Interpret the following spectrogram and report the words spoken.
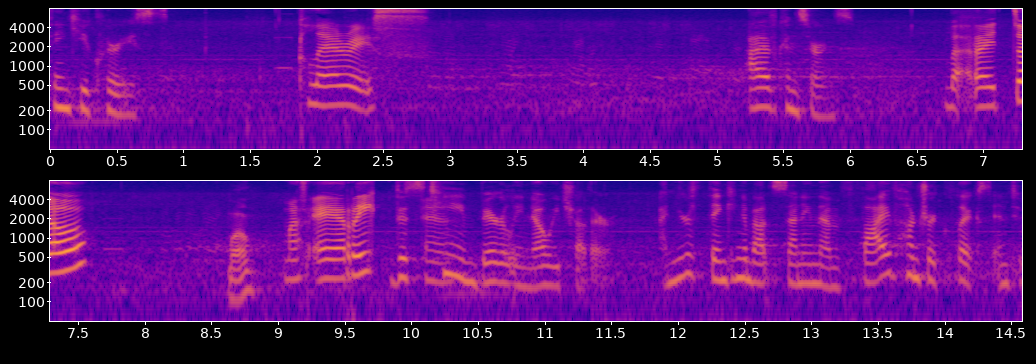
Thank you, Clarice. Clarice, I have concerns. But Rachel, Well, Mas Eric. This eh. team barely know each other, and you're thinking about sending them 500 clicks into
